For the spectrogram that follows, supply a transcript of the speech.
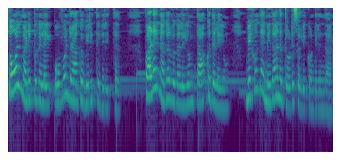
தோல் மடிப்புகளை ஒவ்வொன்றாக விரித்து விரித்து படை நகர்வுகளையும் தாக்குதலையும் மிகுந்த நிதானத்தோடு சொல்லிக் கொண்டிருந்தான்.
